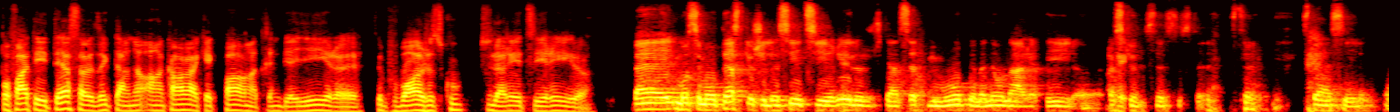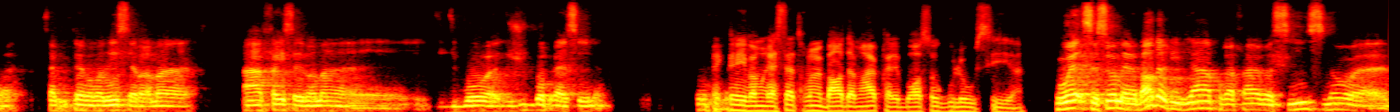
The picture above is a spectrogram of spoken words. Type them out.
Pour faire tes tests, ça veut dire que tu en as encore à quelque part en train de vieillir, euh, pour voir jusqu'où tu l'aurais étiré. Là. Ben, moi, c'est mon test que j'ai laissé étirer jusqu'à 7-8 mois, puis maintenant, on a arrêté là, parce okay. que c'était assez. Là. Ouais. Ça goûtait à un moment donné, c'était vraiment. À la fin, c'est vraiment euh, du, bois, euh, du jus de bois pressé. Là. Fait que là, il va me rester à trouver un bord de mer pour aller boire ça au goulot aussi. Hein. Oui, c'est ça, mais un bord de rivière pourrait faire aussi. Sinon, euh,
